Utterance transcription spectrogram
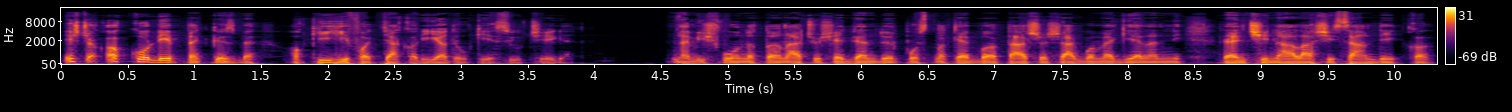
és csak akkor lépnek közbe, ha kihívhatják a riadókészültséget. Nem is volna tanácsos egy rendőrposztnak ebbe a társaságba megjelenni rendcsinálási szándékkal.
